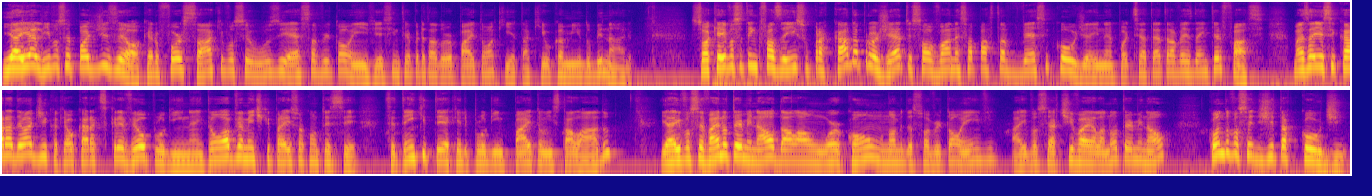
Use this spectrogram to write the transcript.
E aí ali você pode dizer, ó, quero forçar que você use essa virtual env, esse interpretador Python aqui, tá aqui o caminho do binário. Só que aí você tem que fazer isso para cada projeto e salvar nessa pasta VS Code aí, né? Pode ser até através da interface. Mas aí esse cara deu a dica, que é o cara que escreveu o plugin, né? Então, obviamente que para isso acontecer, você tem que ter aquele plugin Python instalado. E aí você vai no terminal, dá lá um work on, o nome da sua virtual env, aí você ativa ela no terminal. Quando você digita code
